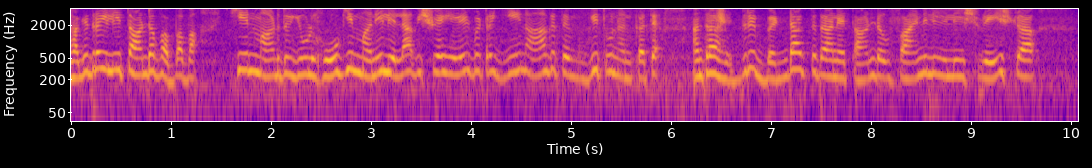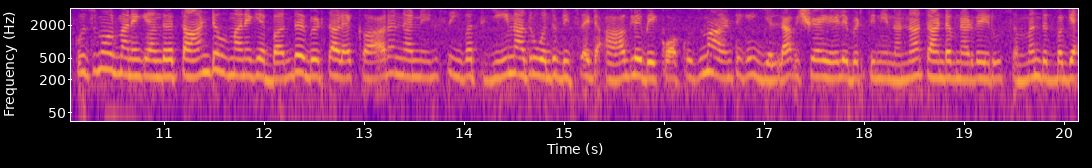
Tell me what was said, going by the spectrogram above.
ಹಾಗಿದ್ರೆ ಇಲ್ಲಿ ತಾಂಡವ್ ಹಬ್ಬಬ್ಬ ಏನು ಮಾಡೋದು? ಇವಳು ಹೋಗಿ ಮನೇಲಿ ಎಲ್ಲ ವಿಷಯ ಹೇಳಿಬಿಟ್ರೆ ಏನಾಗುತ್ತೆ? ಮುಗೀತು ನನ್ನ ಕತೆ. ಅಂತ ಹೆದ್ರಿ ಬೆಂಡಾಗ್ತದಾನೆ ತಾಂಡವ್ ಫೈನಲಿ ಇಲ್ಲಿ ಶ್ರೇಷ್ಠ ಕುಸುಮವ್ರ ಮನೆಗೆ ಅಂದರೆ ತಾಂಡವ್ ಮನೆಗೆ ಬಂದೇ ಬಿಡ್ತಾಳೆ. ಕಾರನ್ನು ನಿಲ್ಲಿಸಿ ಇವತ್ತು ಏನಾದರೂ ಒಂದು ಡಿಸೈಡ್ ಆಗಲೇಬೇಕು. ಆ ಕುಸುಮ ಆಂಟಿಗೆ ಎಲ್ಲ ವಿಷಯ ಹೇಳಿಬಿಡ್ತೀನಿ. ನನ್ನ ತಾಂಡವ್ ನಡುವೆ ಇರೋ ಸಂಬಂಧದ ಬಗ್ಗೆ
